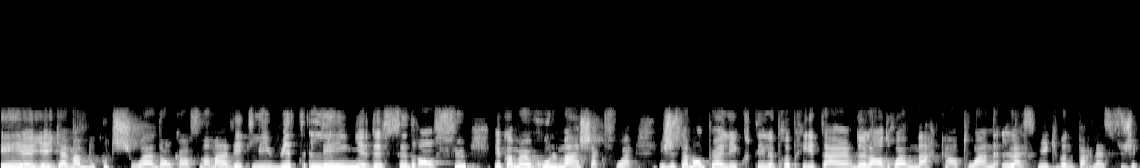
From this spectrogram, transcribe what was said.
Et euh, il y a également beaucoup de choix. Donc en ce moment avec les huit lignes de cidre en fût, il y a comme un roulement à chaque fois. Et justement on peut aller écouter le propriétaire de l'endroit, Marc-Antoine Lasnier, qui va nous parler à ce sujet.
